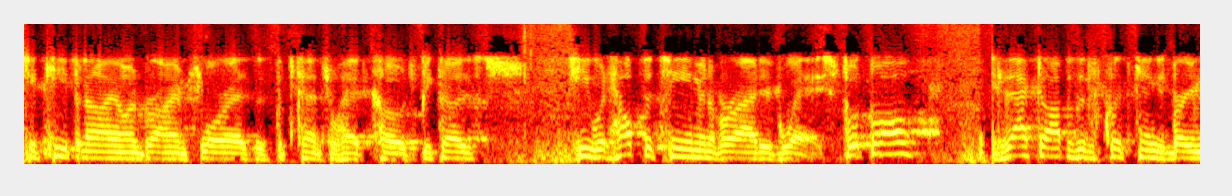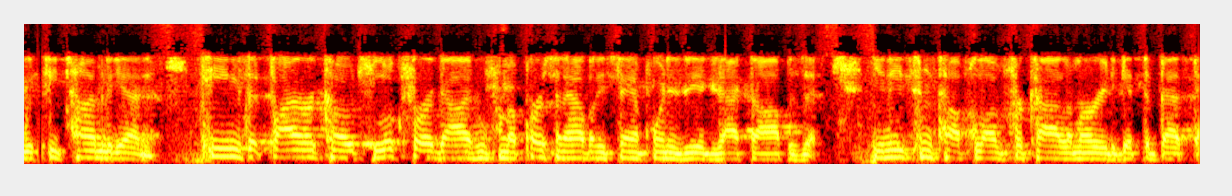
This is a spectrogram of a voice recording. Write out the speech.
to keep an eye on Brian Flores as the potential head coach because he would help the team in a variety of ways. Football, exact opposite of Cliff Kingsbury, and we see time and again teams that fire a coach look for a guy who, from a personality standpoint, is the exact opposite. You need some tough love for Kyler Murray to get the best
